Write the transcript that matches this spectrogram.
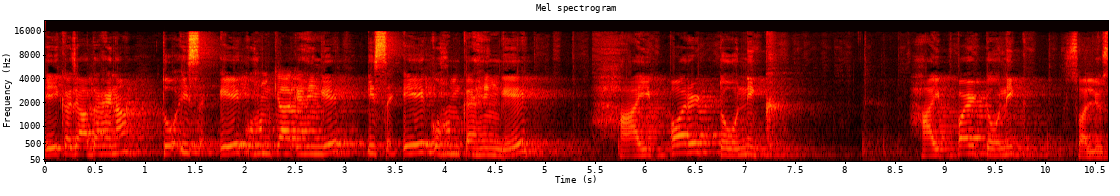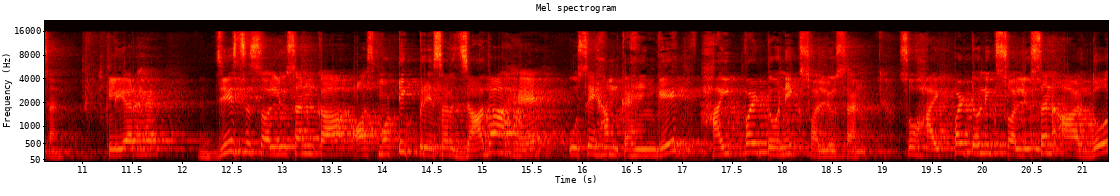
ए का ज़्यादा है ना तो इस ए को हम क्या कहेंगे इस ए को हम कहेंगे हाइपरटोनिक हाइपरटोनिक सॉल्यूशन क्लियर है जिस सॉल्यूशन का ऑस्मोटिक प्रेशर ज़्यादा है उसे हम कहेंगे hypertonic solution so hypertonic solution are the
